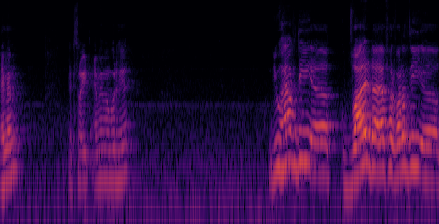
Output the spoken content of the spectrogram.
mm. Let's write mm over here. You have the uh, wire dia for one of the uh,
